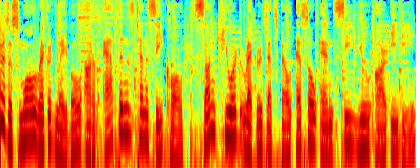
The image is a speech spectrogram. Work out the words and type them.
There's a small record label out of Athens, Tennessee called Son Cured Records, that's spelled S O N C U R E D,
